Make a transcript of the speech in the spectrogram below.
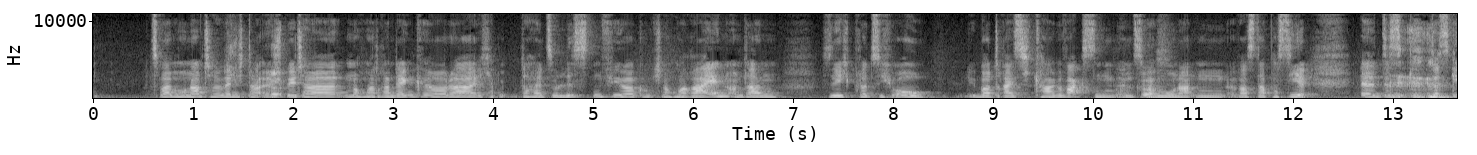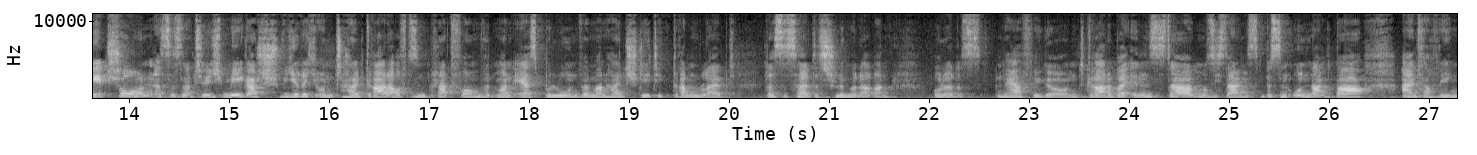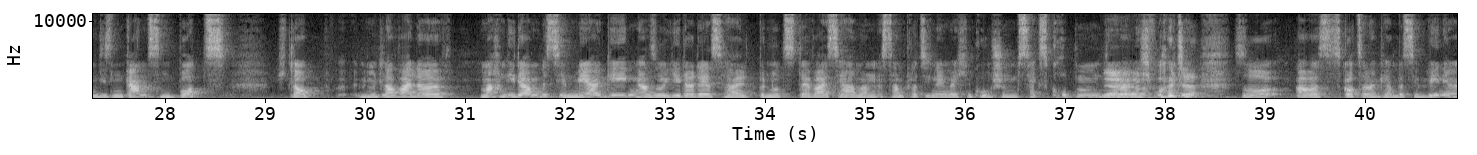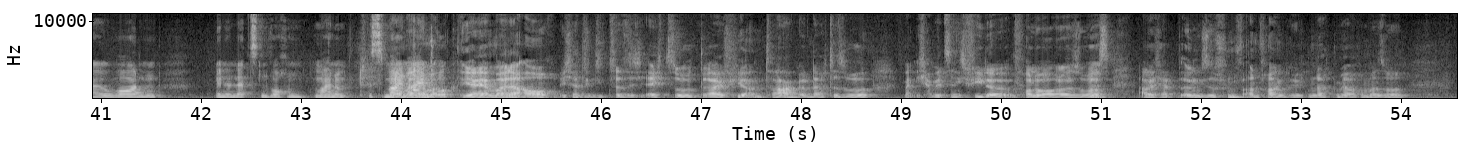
zwei Monate, wenn ich da ja. später nochmal dran denke oder ich habe da halt so Listen für, gucke ich nochmal rein und dann sehe ich plötzlich, oh, über 30k gewachsen in zwei Krass. Monaten, was da passiert. Äh, das, das geht schon. Es ist natürlich mega schwierig und halt gerade auf diesen Plattformen wird man erst belohnt, wenn man halt stetig dran bleibt. Das ist halt das Schlimme daran oder das Nervige. Und gerade bei Insta muss ich sagen, ist ein bisschen undankbar, einfach wegen diesen ganzen Bots. Ich glaube, mittlerweile machen die da ein bisschen mehr gegen. Also jeder, der es halt benutzt, der weiß ja, man ist dann plötzlich in irgendwelchen komischen Sexgruppen, die ja, man ja. nicht wollte. So, aber es ist Gott sei Dank ja ein bisschen weniger geworden in den letzten Wochen. Meine, ist mein ja, meine, Eindruck. Ja, ja, meine auch. Ich hatte die tatsächlich echt so drei, vier am Tag und dachte so, ich habe jetzt nicht viele Follower oder sowas, mhm. aber ich habe irgendwie so fünf Anfragen gekriegt und dachte mir auch immer so,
